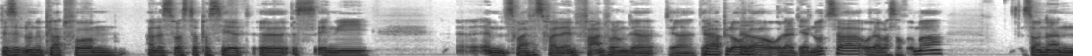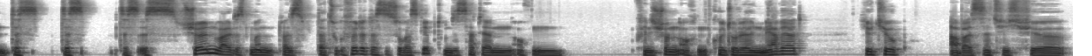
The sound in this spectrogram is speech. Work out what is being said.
wir sind nur eine Plattform, alles was da passiert, äh, ist irgendwie im Zweifelsfall in Verantwortung der, der, der ja, Uploader ja. oder der Nutzer oder was auch immer, sondern das, das, das ist schön, weil das man, weil es dazu geführt hat, dass es sowas gibt und es hat ja auch einen, finde ich schon auch einen kulturellen Mehrwert, YouTube, aber es ist natürlich für,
